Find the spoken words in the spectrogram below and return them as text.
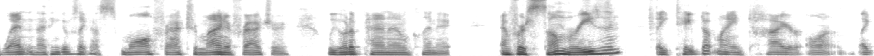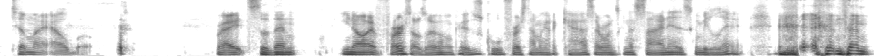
went and I think it was like a small fracture, minor fracture. We go to Pan Am Clinic and for some reason they taped up my entire arm, like to my elbow. right. So then you know, at first I was like, oh, okay, this is cool. First time I got a cast, everyone's gonna sign it. It's gonna be lit. and then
